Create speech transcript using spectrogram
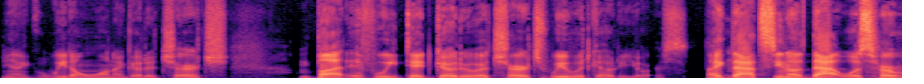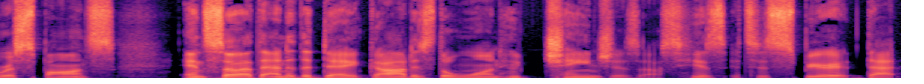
you know, like, we don't want to go to church, but if we did go to a church, we would go to yours. Like Mhm. that's, you know, that was her response. And so at the end of the day, God is the one who changes us. His it's his spirit that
